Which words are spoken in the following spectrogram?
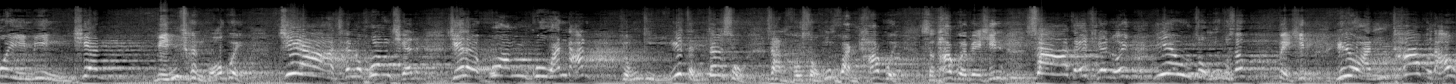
为民天。名臣国贵，假称皇欠，借来皇姑万难，用地震整数，然后送还他国，使他国百姓杀在田内，有重无收，百姓怨他不到，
